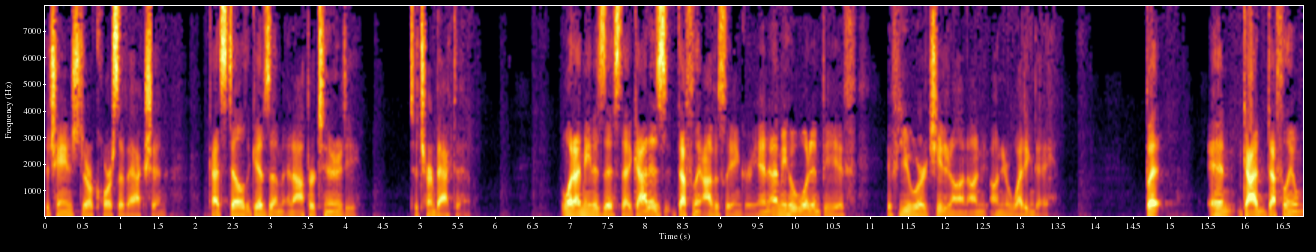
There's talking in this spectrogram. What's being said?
to change their course of action, God still gives them an opportunity to turn back to Him. What I mean is this that God is definitely obviously angry. And I mean, who wouldn't be if, if you were cheated on, on on your wedding day? But, and God definitely,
